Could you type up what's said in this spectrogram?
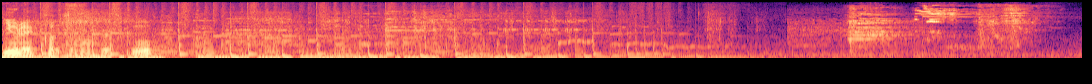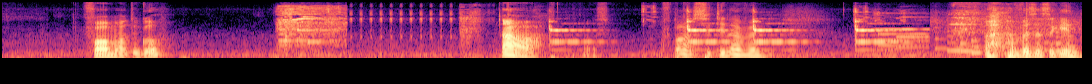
new record some more. Let's go. Four more to go. Ah, of course, City Eleven. Ah, versus again.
